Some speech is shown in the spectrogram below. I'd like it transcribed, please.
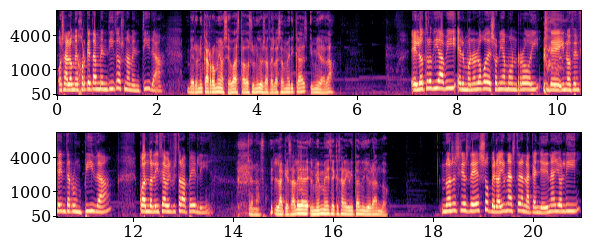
O sea, lo mejor que te han vendido es una mentira. Verónica Romeo se va a Estados Unidos a hacer las Américas y mírala. El otro día vi el monólogo de Sonia Monroy de Inocencia Interrumpida cuando le dice, ¿habéis visto la peli? Yo no. La que sale, el meme ese que sale gritando y llorando. No sé si es de eso, pero hay una escena en la que Angelina Jolie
